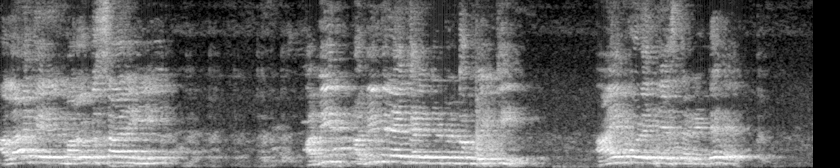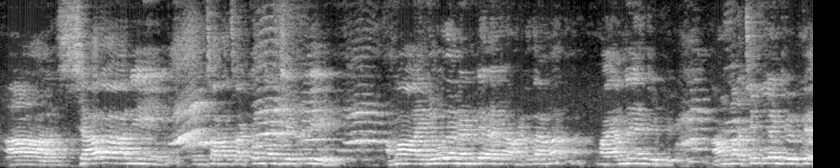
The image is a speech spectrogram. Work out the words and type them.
అలాగే మరొకసారి అభి అభివినేక్ అనేటటువంటి ఒక వ్యక్తి ఆయన కూడా ఏం చేస్తాడంటే ఆ శారా అని చాలా చక్కగా అని చెప్పి అమ్మ ఆయన ఎవరు అని అంటే అడదామా మా అన్నయ్య అని చెప్పి అమ్మ మా చెల్లి అని చెప్తే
